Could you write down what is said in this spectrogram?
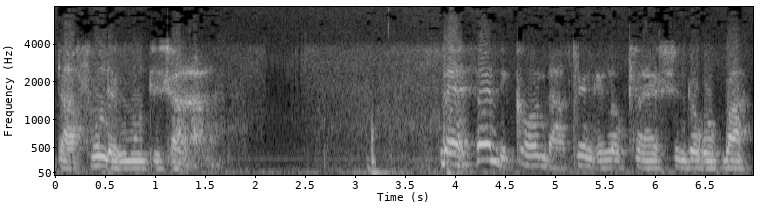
ndafundela ubutitshala besendiqonda ke ngelo xesha into yokokuba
